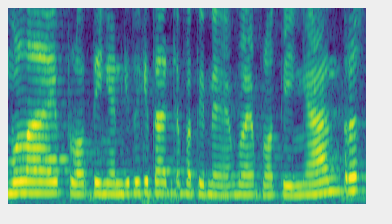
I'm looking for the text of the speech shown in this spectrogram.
mulai plottingan gitu kita cepetin ya, mulai plottingan terus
